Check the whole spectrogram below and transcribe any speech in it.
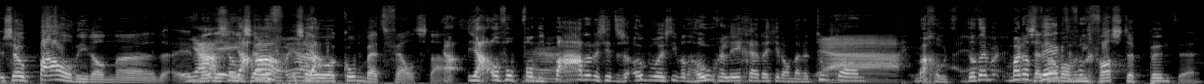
zo paal die dan eh de- Ja, midden zo'n in zo'n ja. zo, eh, combatveld staat. Ja, ja, of op van die Ja. paden. Daar zitten ze ook wel eens die wat hoger liggen. Dat je dan daar naartoe kan. Maar goed, dat, hebben, maar dat zijn allemaal van die vaste punten.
